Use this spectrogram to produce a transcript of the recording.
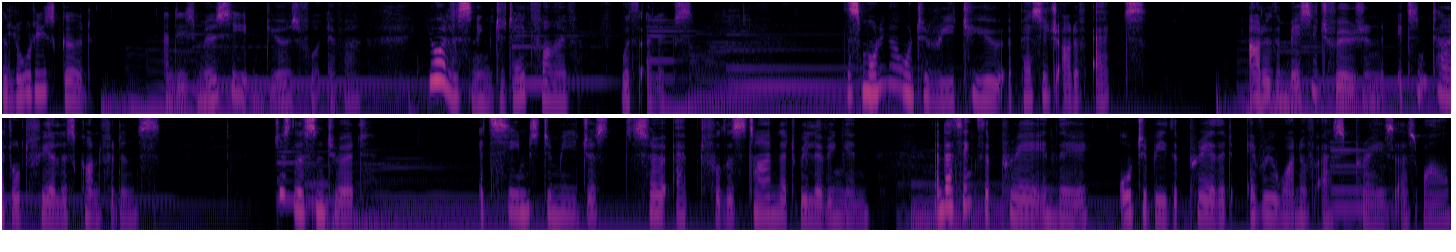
The Lord is good, and his mercy endures forever. You are listening to Take 5 with Alex. This morning I want to read to you a passage out of Acts, out of the message version. It's entitled Fearless Confidence. Just listen to it. It seems to me just so apt for this time that we're living in. And I think the prayer in there ought to be the prayer that every one of us prays as well.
